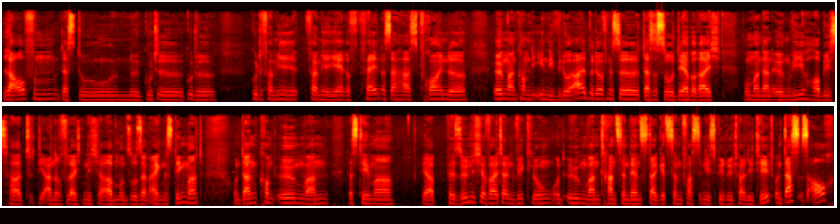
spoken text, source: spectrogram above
laufen, dass du eine gute, gute gute Familie, familiäre Verhältnisse hast, Freunde. Irgendwann kommen die Individualbedürfnisse. Das ist so der Bereich, wo man dann irgendwie Hobbys hat, die andere vielleicht nicht haben und so sein eigenes Ding macht. Und dann kommt irgendwann das Thema ja, persönliche Weiterentwicklung und irgendwann Transzendenz. Da geht es dann fast in die Spiritualität. Und das ist auch,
